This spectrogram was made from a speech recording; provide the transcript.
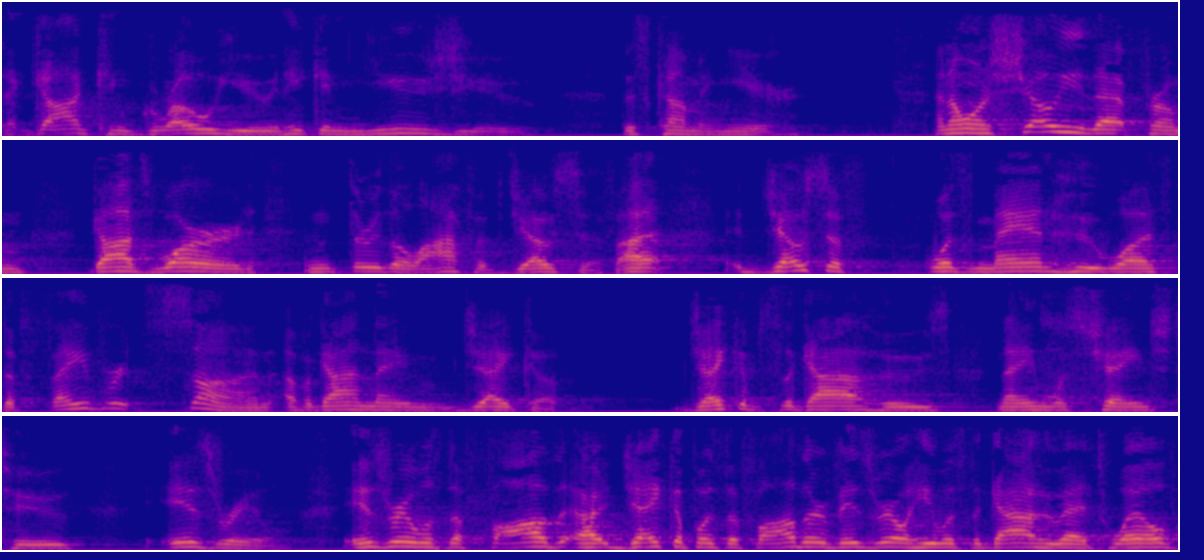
that God can grow you and He can use you this coming year. And I want to show you that from God's Word and through the life of Joseph. I, Joseph was a man who was the favorite son of a guy named Jacob. Jacob's the guy whose name was changed to Israel. Israel was the father, uh, Jacob was the father of Israel. He was the guy who had 12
